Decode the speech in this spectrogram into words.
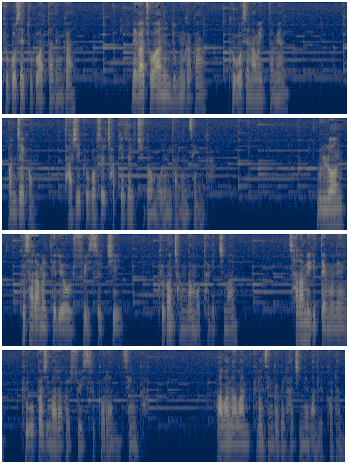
그곳에 두고 왔다든가, 내가 좋아하는 누군가가 그곳에 남아 있다면 언제건 다시 그곳을 찾게 될지도 모른다는 생각. 물론 그 사람을 데려올 수 있을지 그건 장담 못하겠지만 사람이기 때문에 그곳까지 날아갈 수 있을 거란 생각. 아마 나만 그런 생각을 하지는 않을 거란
